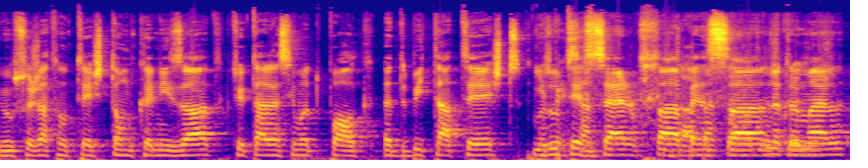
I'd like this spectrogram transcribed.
e uma pessoa já tem um texto tão mecanizado que tu estás em cima do palco a debitar texto, E mas o teu cérebro está a pensar noutra merda.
